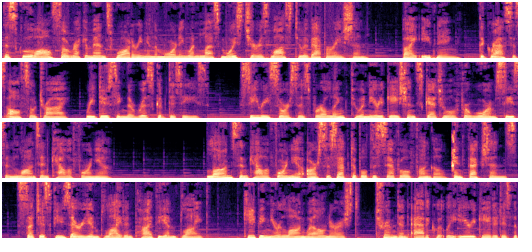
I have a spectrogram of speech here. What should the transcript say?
The school also recommends watering in the morning when less moisture is lost to evaporation. By evening, the grass is also dry, reducing the risk of disease. See resources for a link to an irrigation schedule for warm season lawns in California. Lawns in California are susceptible to several fungal infections, such as fusarium blight and pythium blight. Keeping your lawn well nourished, trimmed and adequately irrigated is the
